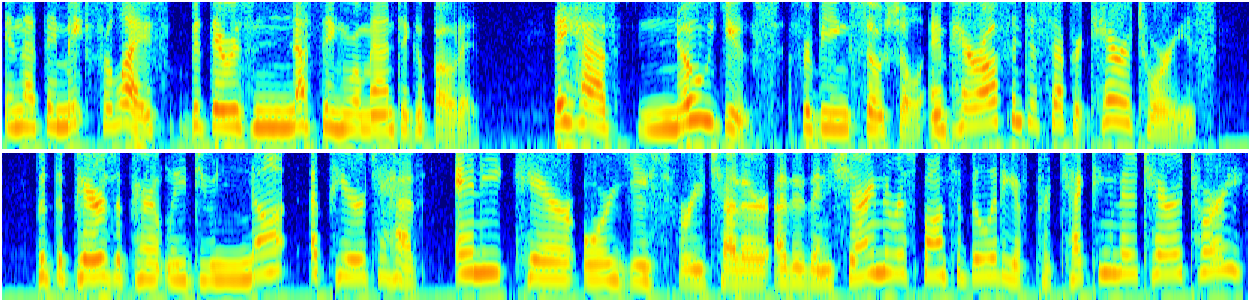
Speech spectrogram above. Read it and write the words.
in that they mate for life, but there is nothing romantic about it. They have no use for being social and pair off into separate territories, but the pairs apparently do not appear to have any care or use for each other other than sharing the responsibility of protecting their territory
